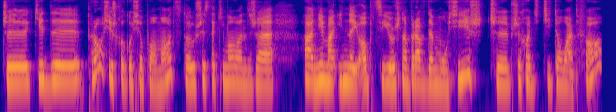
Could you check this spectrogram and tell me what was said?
Czy kiedy prosisz kogoś o pomoc, to już jest taki moment, że a nie ma innej opcji, już naprawdę musisz, czy przychodzi ci to łatwo.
